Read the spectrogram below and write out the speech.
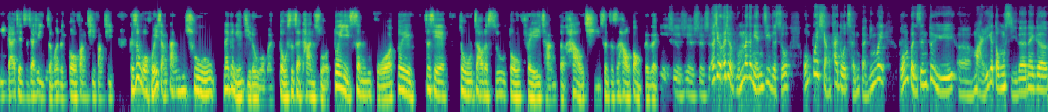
你应该坚持下去，你怎么能够放弃？放弃？可是我回想当初那个年纪的我们，都是在探索，对生活、对这些周遭的事物都非常的好奇，甚至是好动，对不对？是是是是是，而且而且我们那个年纪的时候，我们不会想太多成本，因为我们本身对于呃买一个东西的那个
